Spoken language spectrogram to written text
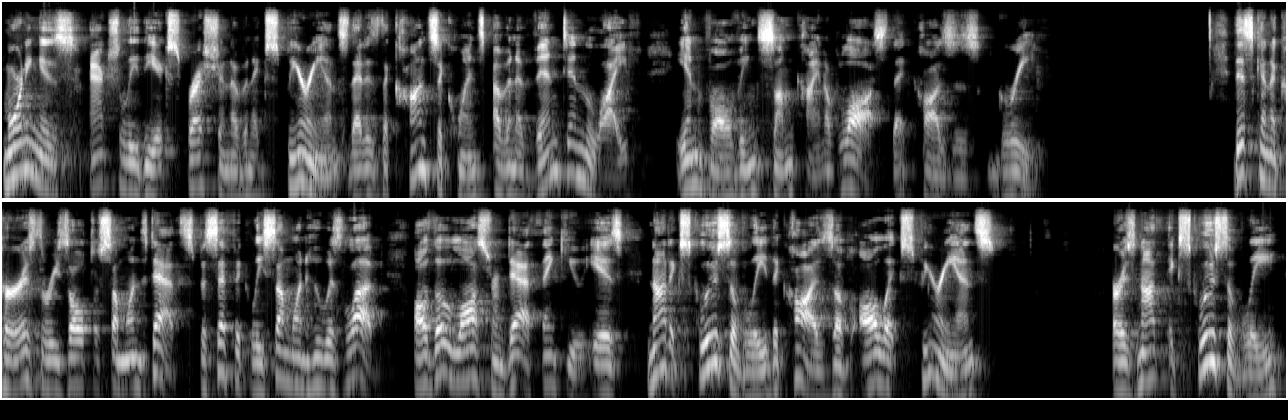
Mourning is actually the expression of an experience that is the consequence of an event in life involving some kind of loss that causes grief. This can occur as the result of someone's death, specifically someone who was loved. Although loss from death, thank you, is not exclusively the cause of all experience, or is not exclusively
